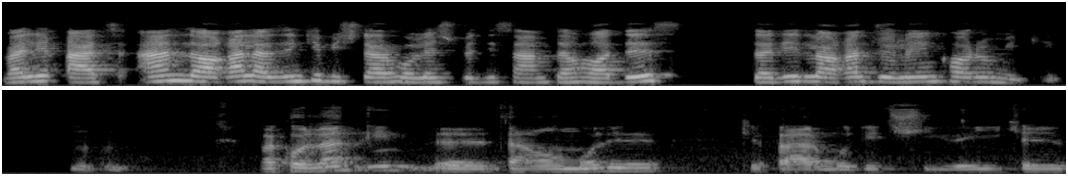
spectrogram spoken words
ولی قطعا لاقل از اینکه بیشتر هولش بدی سمت حادث داری لاقل جلوی این کارو میگی. و کلا این تعامل که فرمودید شیوه ای که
